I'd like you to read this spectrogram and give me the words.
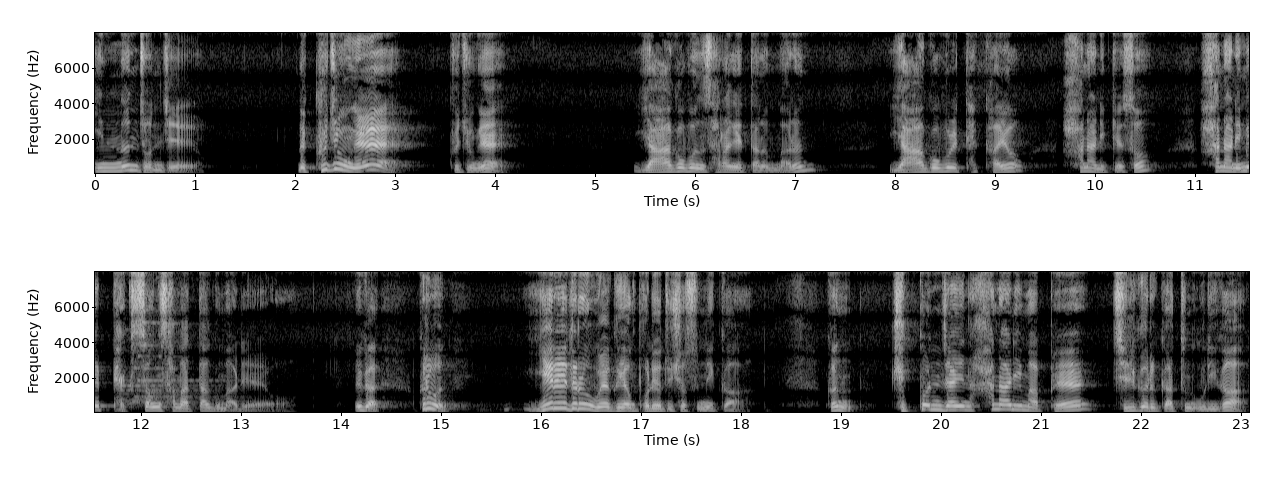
있는 존재예요. 근데 그 중에 그 중에 야곱은 사랑했다는 말은 야곱을 택하여 하나님께서 하나님의 백성 삼았다 그 말이에요. 그러니까 그러면 얘네들은 왜 그냥 버려두셨습니까? 그건 주권자인 하나님 앞에 질그릇 같은 우리가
